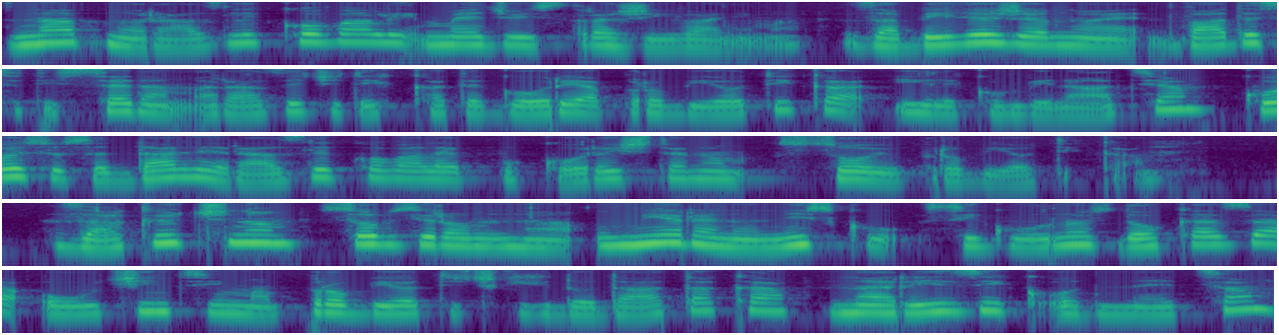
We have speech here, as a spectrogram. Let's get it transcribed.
znatno razlikovali među istraživanjima. Zabilježeno je 27 različitih kategorija probiotika ili kombinacija koje su se dalje razlikovale po korištenom soju probiotika. Zaključno, s obzirom na umjereno nisku sigurnost dokaza o učincima probiotičkih dodataka na rizik od neca,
